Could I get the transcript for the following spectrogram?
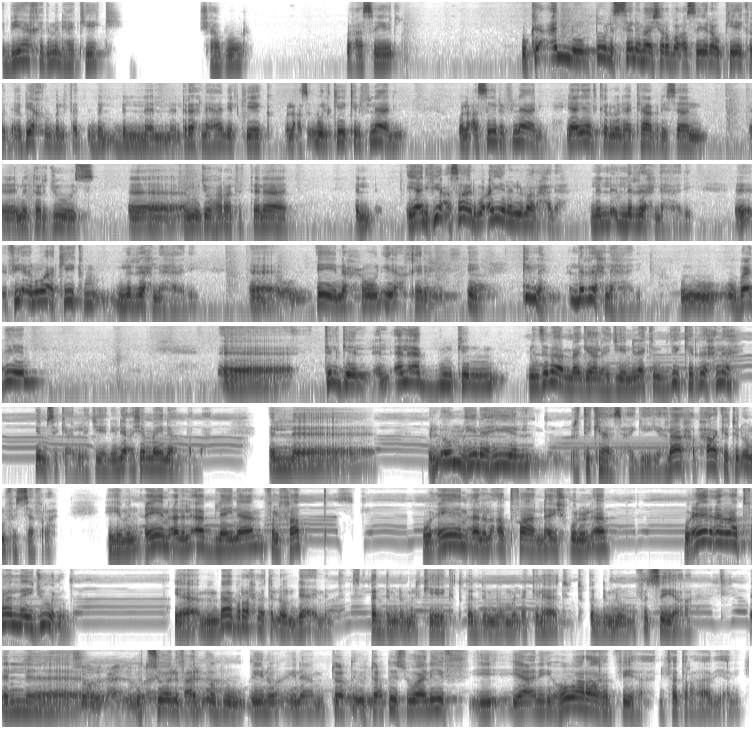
بياخذ منها كيك شابور وعصير وكأنه طول السنة ما يشربوا عصير أو كيك. بياخذ بالفت... بال... بالرحلة هذه الكيك والعصير والكيك الفلاني والعصير الفلاني. يعني يذكر منها كابريسان آه، نترجوس آه، المجوهرات الثلاث. يعني في عصائر معينة للمرحلة للرحلة هذه. آه، في أنواع كيك للرحلة هذه. اي نحول إلى آخره. اي كلها للرحلة هذه. وبعدين تلقى الاب ممكن من زمان ما قال هجيني لكن بذيك الرحلة يمسك على الهجيني ليه؟ عشان ما ينام طبعا. الأم هنا هي الارتكاز حقيقة. لاحظ حركة الأم في السفرة. هي من عين على الأب لا ينام في الخط وعين على الأطفال لا يشغلوا الأب وعين على الأطفال لا يجوعوا. يا من باب رحمه الام دائما. تقدم لهم الكيك تقدم لهم الأكلات تقدم لهم في السيارة. وتسولف عن الأبو. ينام وتعطيه سواليف يعني هو راغب فيها الفترة هذه يعني.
